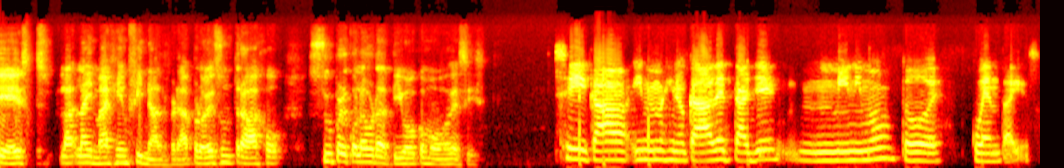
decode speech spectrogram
que es la, imagen final, ¿verdad? Pero es un trabajo súper colaborativo, como vos decís. Sí, cada, y me imagino cada detalle mínimo, todo es cuenta y eso.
